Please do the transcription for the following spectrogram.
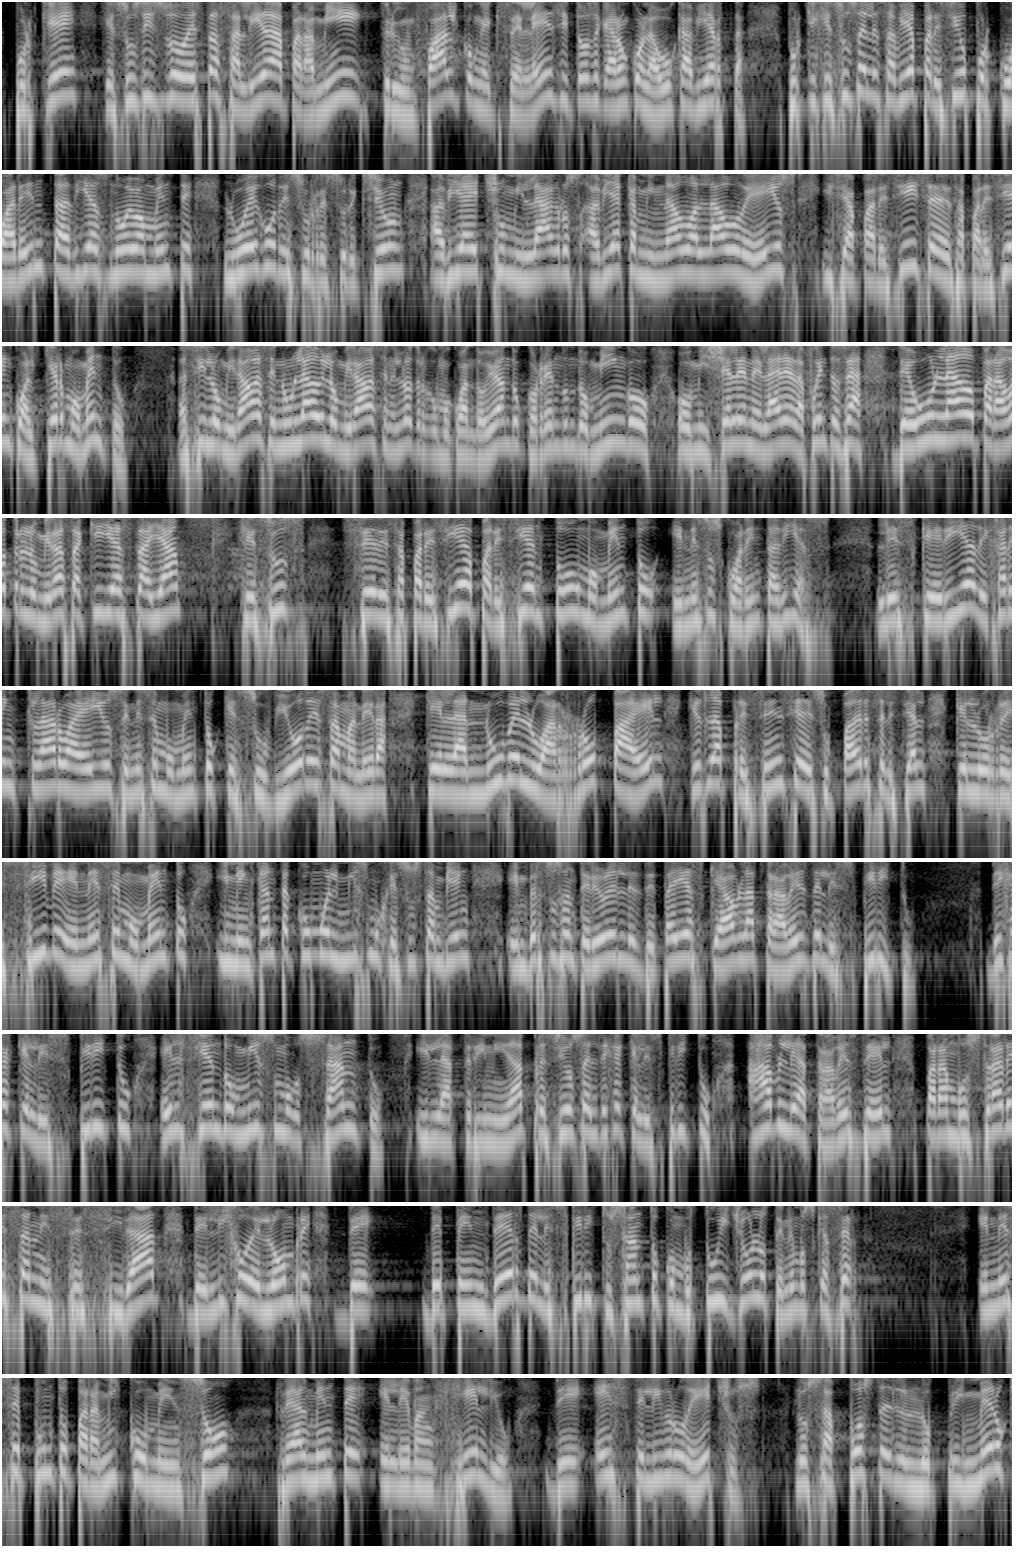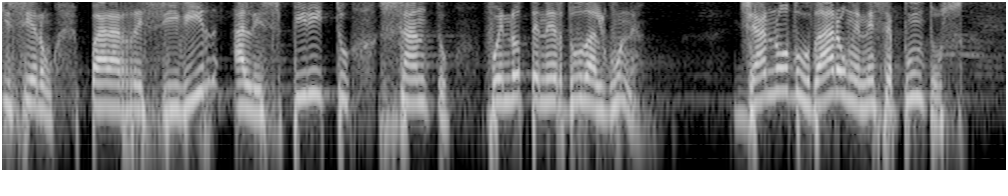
¿Por qué Jesús hizo esta salida para mí triunfal, con excelencia y todos se quedaron con la boca abierta? Porque Jesús se les había aparecido por 40 días nuevamente luego de su resurrección, había hecho milagros, había caminado al lado de ellos y se aparecía y se desaparecía en cualquier momento. Así lo mirabas en un lado y lo mirabas en el otro, como cuando yo ando corriendo un domingo o Michelle en el área de la fuente. O sea, de un lado para otro y lo miras aquí, ya está allá. Jesús se desaparecía, aparecía en todo momento en esos 40 días. les quería dejar en claro a ellos en ese momento que subió de esa manera, que la nube lo arropa a él, que es la presencia de su Padre Celestial, que lo recibe en ese momento. Y me encanta cómo el mismo Jesús también en versos anteriores les detallas que habla a través del Espíritu. Deja que el Espíritu, Él siendo mismo santo y la Trinidad preciosa, Él deja que el Espíritu hable a través de Él para mostrar esa necesidad del Hijo del Hombre de depender del Espíritu Santo como tú y yo lo tenemos que hacer. En ese punto para mí comenzó realmente el Evangelio de este libro de Hechos. Los apóstoles lo primero que hicieron para recibir al Espíritu Santo fue no tener duda alguna. Ya no dudaron en ese punto.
